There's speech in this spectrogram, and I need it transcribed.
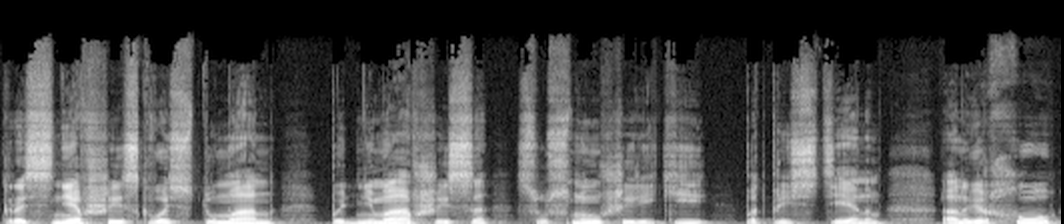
красневшие сквозь туман — поднимавшийся с уснувшей реки под пристеном, а наверху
